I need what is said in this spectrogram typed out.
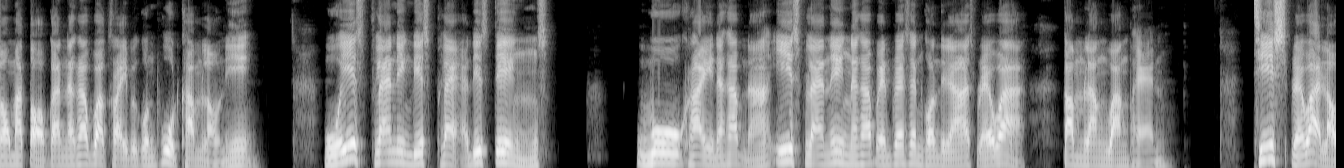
ลองมาตอบกันนะครับว่าใครเป็นคนพูดคำเหล่านี้ Who is planning this plan these things Who ใครนะครับนะ is planning นะครับเป็น present continuous แปลว่ากำลังวางแผน teach แปลว่าเหล่า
